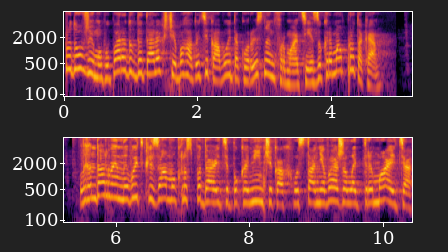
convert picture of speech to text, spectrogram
Продовжуємо попереду в деталях ще багато цікавої та корисної інформації, зокрема про таке. Легендарний Невицький замок розпадається по камінчиках. Остання вежа ледь тримається.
